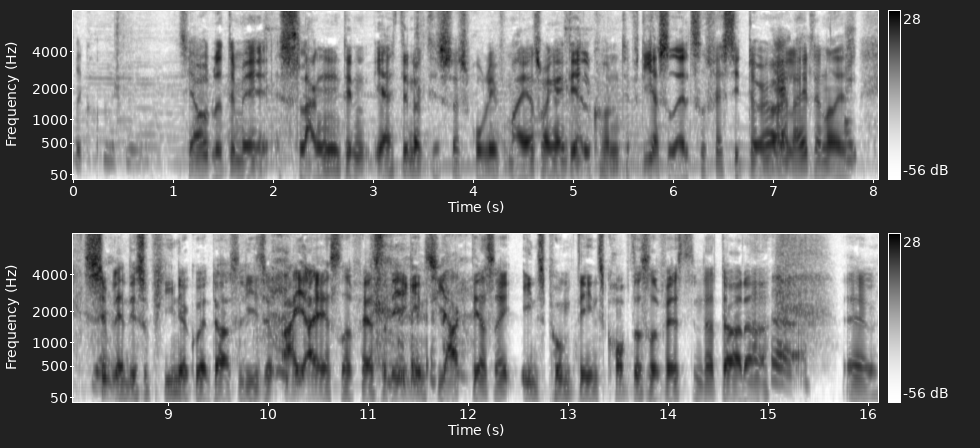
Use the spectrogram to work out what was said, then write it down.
vedkommende. Så jeg har oplevet det med slangen. Det er, ja, det er nok det største problem for mig. Jeg tror ikke engang, det er alkoholen. Det er, fordi jeg sidder altid fast i døre Ja. ja. eller et eller andet. Ej. Simpelthen, det er så pinligt at gå ind dør og så lige til, ej, ej, jeg sidder fast. Og det er ikke ens jakke, det er altså ens pump. Det er ens krop, der sidder fast i den der dør der. Ja. Øh,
